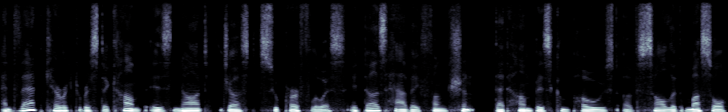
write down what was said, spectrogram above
And that characteristic hump is not just superfluous, it does have a function. That hump is composed of solid muscle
